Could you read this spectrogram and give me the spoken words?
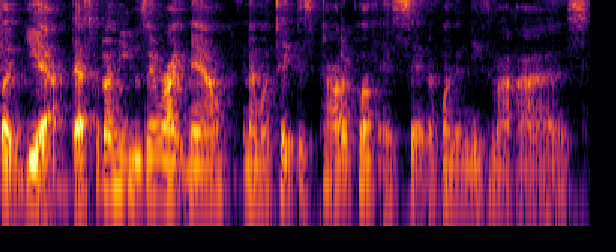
But yeah, that's what I'm using right now. And I'm going to take this powder puff and set up underneath my eyes.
